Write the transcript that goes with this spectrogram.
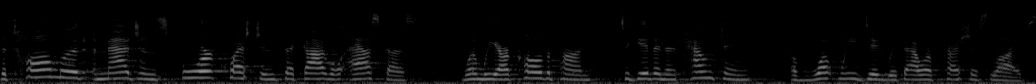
The Talmud imagines four questions that God will ask us when we are called upon to give an accounting of what we did with our precious lives.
